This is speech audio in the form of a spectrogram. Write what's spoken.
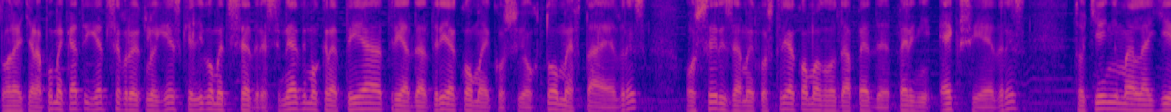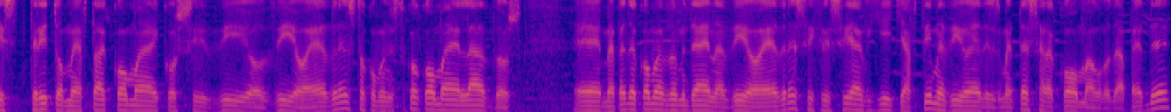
Ωραία, και να πούμε κάτι για τις ευρωεκλογές και λίγο με τις έδρες. Η Νέα Δημοκρατία 33,28 με 7 έδρες. Ο ΣΥΡΙΖΑ με 23,85 παίρνει 6 έδρες. Το κίνημα αλλαγής τρίτο με 7,22 2 έδρες. Το Κομμουνιστικό Κόμμα Ελλάδος ε, με 5,71 2 έδρες. Η Χρυσή Αυγή και αυτή με 2 έδρες με 4,85.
